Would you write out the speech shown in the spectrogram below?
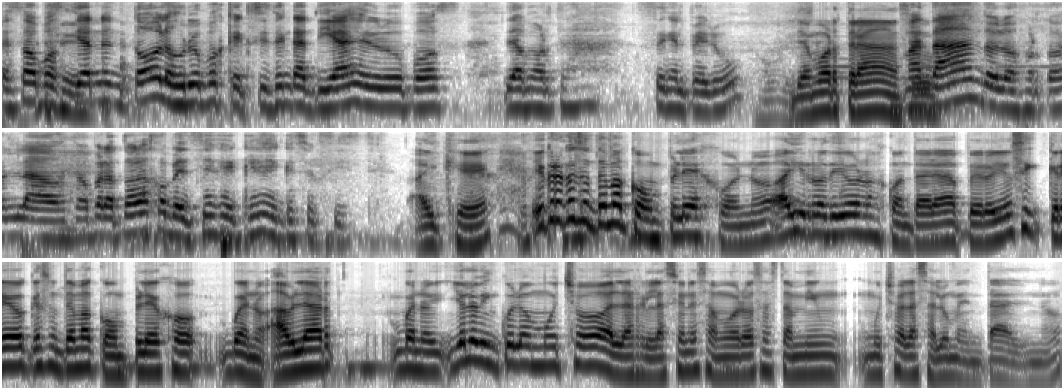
he estado posteando, en todos los grupos que existen cantidades de grupos de amor trans en el Perú. De amor trans mandándolos por todos lados no para todas las convenciones que creen que eso existe hay que. Yo creo que es un tema complejo, ¿no? Ahí Rodrigo nos contará, pero yo sí creo que es un tema complejo. Bueno, hablar. Bueno, yo lo vinculo mucho a las relaciones amorosas, también mucho a la salud mental, ¿no?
